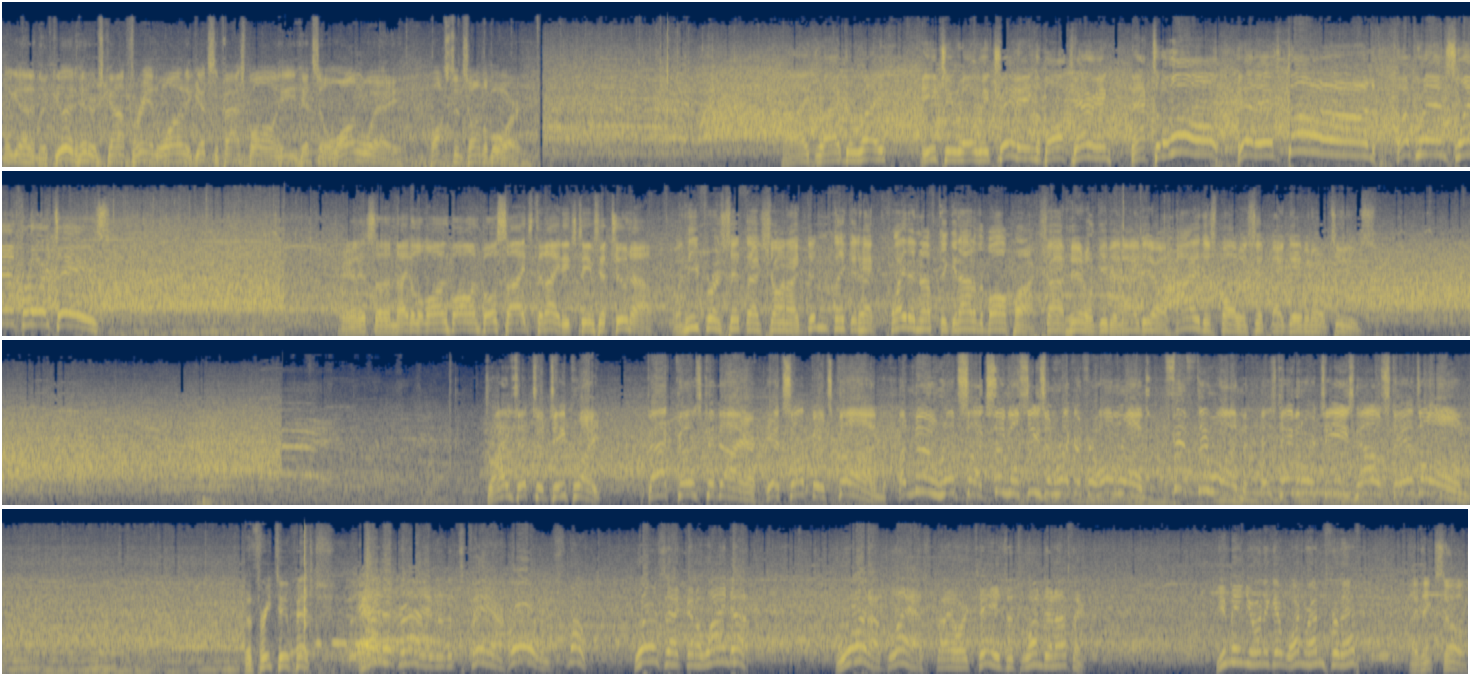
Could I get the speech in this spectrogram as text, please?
Again, in the good hitters count, three and one. He gets the fastball and he hits it a long way. Boston's on the board. High drive to right. Ichiro retreating. The ball carrying back to the wall. It is gone. A grand slam for Ortiz. And it's a night of the long ball on both sides tonight. Each team's hit two now. When he first hit that, Sean, I didn't think it had quite enough to get out of the ballpark. Shot here will give you an idea how high this ball was hit by David Ortiz. Drives it to deep right. Back goes Cuddyer. It's up, it's gone. A new Red Sox single season record for home runs. 51 as David Ortiz now stands alone. The 3 2 pitch. And a drive if it's fair. Holy smoke. Where's that going to wind up? What a blast by Ortiz. It's one to nothing. You mean you want to get one run for that? I think so.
